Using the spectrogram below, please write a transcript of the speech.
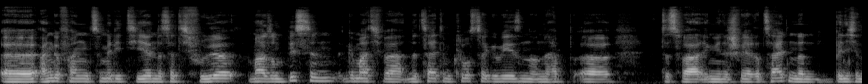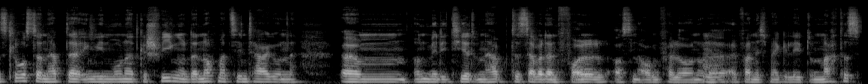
äh, angefangen zu meditieren. Das hatte ich früher mal so ein bisschen gemacht. Ich war eine Zeit im Kloster gewesen und habe, äh, das war irgendwie eine schwere Zeit und dann bin ich ins Kloster und habe da irgendwie einen Monat geschwiegen und dann nochmal zehn Tage und ähm, und meditiert und habe das aber dann voll aus den Augen verloren oder mhm. einfach nicht mehr gelebt und mache das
